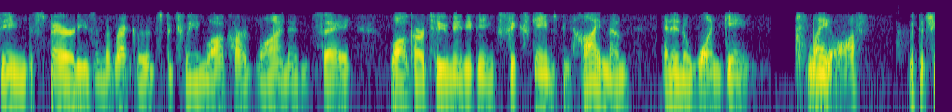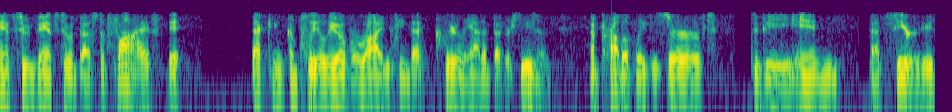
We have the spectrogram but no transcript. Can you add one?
seeing disparities in the records between wild card one and say wild card two maybe being six games behind them, and in a one game playoff with the chance to advance to a best of five, it that can completely override a team that clearly had a better season and probably deserved to be in that series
